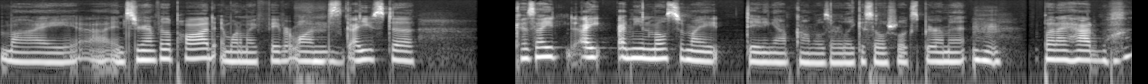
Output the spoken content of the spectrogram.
my uh, Instagram for the pod, and one of my favorite ones Mm. I used to, cause I I I mean most of my dating app combos are like a social experiment. mm-hmm. but I had one,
